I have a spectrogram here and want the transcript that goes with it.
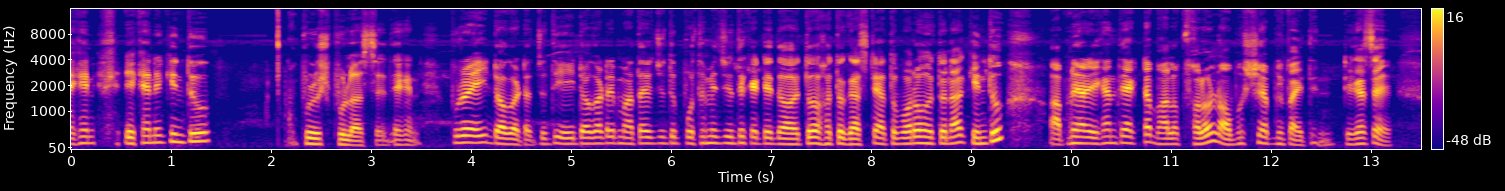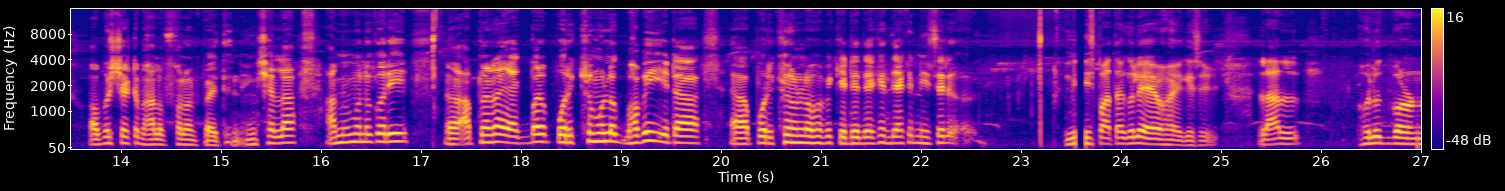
দেখেন এখানে কিন্তু পুরুষ ফুল আছে, দেখেন। পুরো এই ডগাটা, যদি এই ডগাটার মাথায় যদি প্রথমে যদি কেটে দেওয়া হতো হয়তো গাছটা এত বড় হতো না, কিন্তু আপনার এখান থেকে একটা ভালো ফলন অবশ্যই আপনি পাইতেন, ঠিক আছে? অবশ্যই একটা ভালো ফলন পাইতেন। ইনশাল্লাহ আমি মনে করি আপনারা একবার পরীক্ষামূলকভাবেই এটা পরীক্ষামূলকভাবে কেটে দেখেন। দেখেন নিচের, নিচ পাতাগুলো এ হয়ে গেছে, লাল হলুদ বরণ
